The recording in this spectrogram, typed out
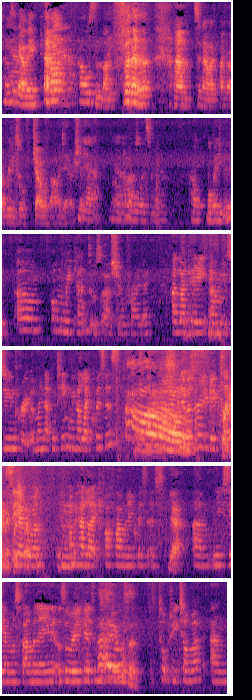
how's it going? Yeah. how's life?" um, so now I, I, I really sort of gel with that idea. Actually, Yeah, yeah, Oh, I'm always ringing how what about you? Did it? Um, on the weekend, it was actually on Friday. Had like a um, Zoom group with my netball team. We had like quizzes, Oh, and it was really good because I Bringing could see quiz back. everyone. Mm. And we had like our family quizzes, Yeah. um, and you could see everyone's family, and it was all really good. And we could Oh, all awesome. Talk to each other and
